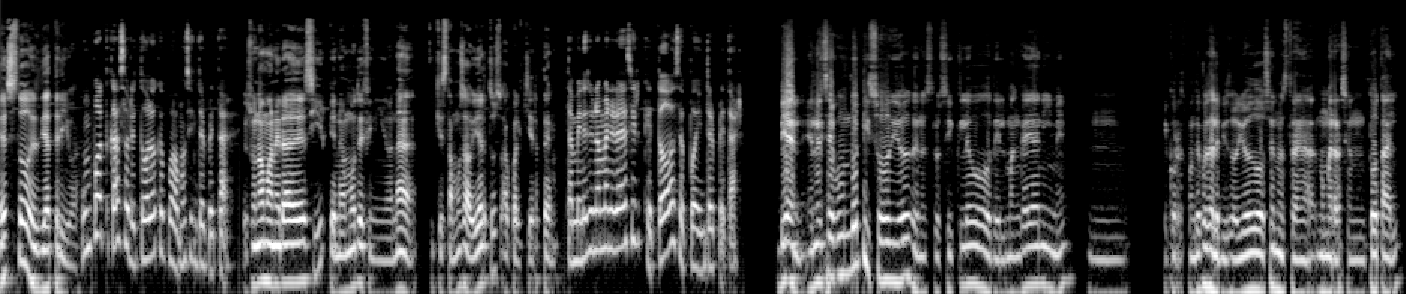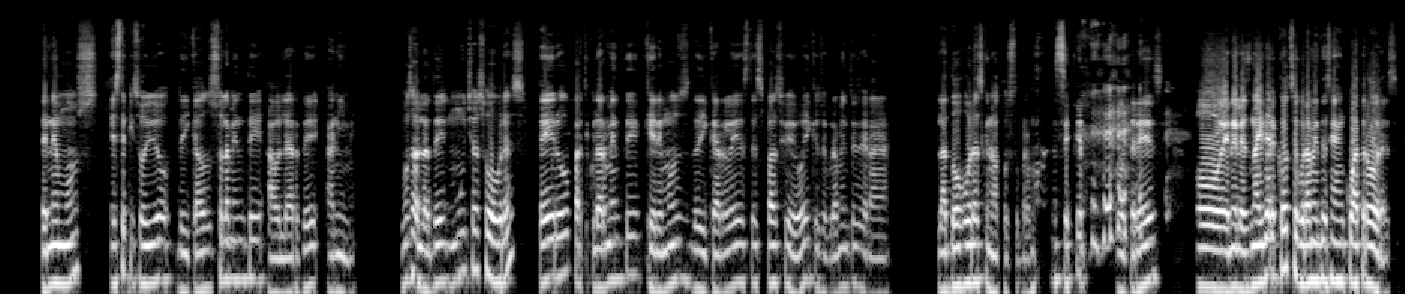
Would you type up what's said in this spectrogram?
Esto es Diatriba. Un podcast sobre todo lo que podamos interpretar. Es una manera de decir que no hemos definido nada y que estamos abiertos a cualquier tema. También es una manera de decir que todo se puede interpretar. Bien, en el segundo episodio de nuestro ciclo del manga y anime, mmm, que corresponde pues al episodio 12, nuestra numeración total, tenemos este episodio dedicado solamente a hablar de anime. Vamos a hablar de muchas obras, pero particularmente queremos dedicarle este espacio de hoy, que seguramente será las dos horas que nos acostumbramos a hacer, o tres, o en el Snyder Cut seguramente sean cuatro horas.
